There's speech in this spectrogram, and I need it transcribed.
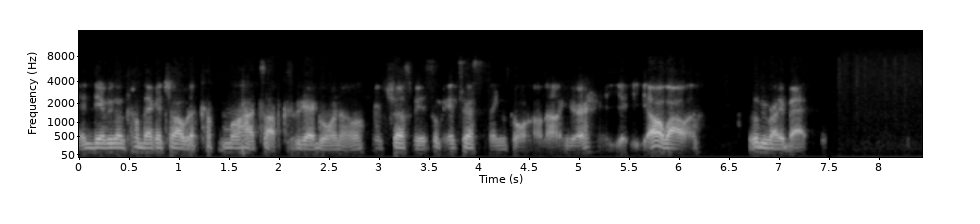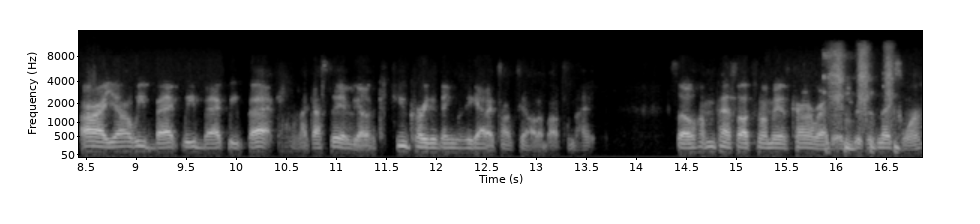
And then we're gonna come back at y'all with a couple more hot topics we got going on. And trust me, some interesting things going on out here. Y- y'all wow. We'll be right back. All right, y'all, we back, we back, we back. Like I said, we got a few crazy things we gotta talk to y'all about tonight. So I'm gonna pass it off to my man Conrad this next one.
